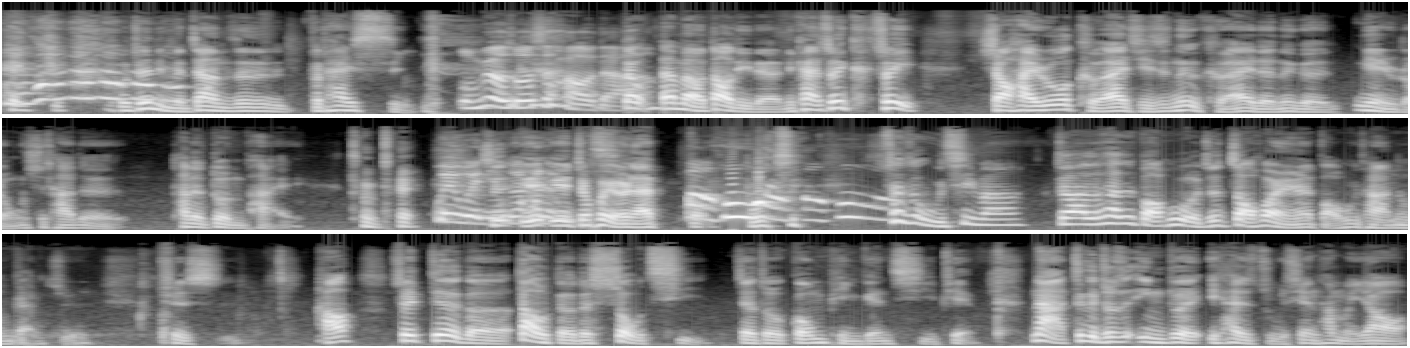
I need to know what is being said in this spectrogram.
盖起来。我觉得你们这样真的不太行。我没有说是好的、啊，但但蛮有道理的。你看，所以所以小孩如果可爱，其实那个可爱的那个面容是他的他的盾牌，对不对？我以为因为因为就会有人来保护我，保护我，算是武器吗？对啊，他是保护我，就是召唤人来保护他那种感觉，确实。好，所以第二个道德的受器。叫做公平跟欺骗，那这个就是应对一开始祖先他们要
